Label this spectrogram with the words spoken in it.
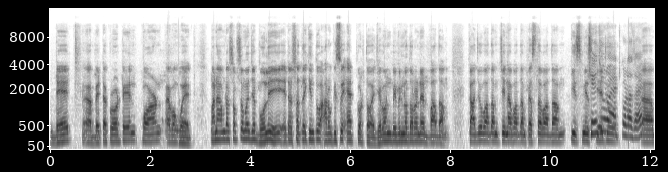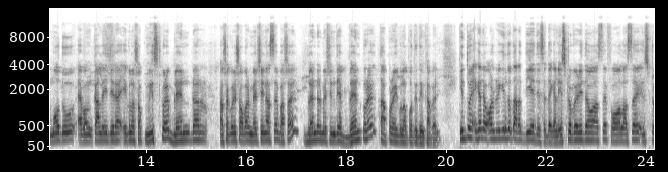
date beta protein corn এবং ওয়েট মানে আমরা সবসময় যে বলি এটার সাথে কিন্তু আরও কিছু অ্যাড করতে হয়। যেমন বিভিন্ন ধরনের বাদাম কাজু বাদাম চীনা বাদাম পেস্তা বাদাম আহ, মধু এবং কালি জিরা এগুলো সব মিক্সড করে ব্লেন্ডার আশা করি সবার মেশিন আছে বাসায় ব্লেন্ডার মেশিন দিয়ে ব্লেন্ড করে তারপরে এগুলো প্রতিদিন খাবেন। কিন্তু এখানে অলরেডি কিন্তু তারা দিয়ে দিয়েছে দেখেন স্ট্রবেরি দেওয়া আছে ফল আছে স্ট্র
